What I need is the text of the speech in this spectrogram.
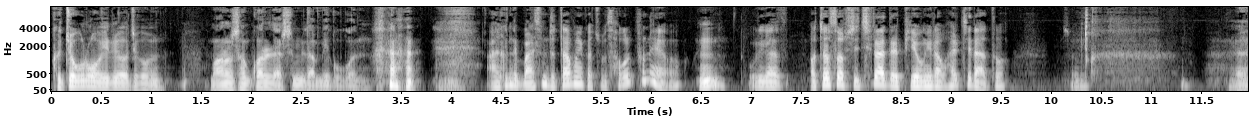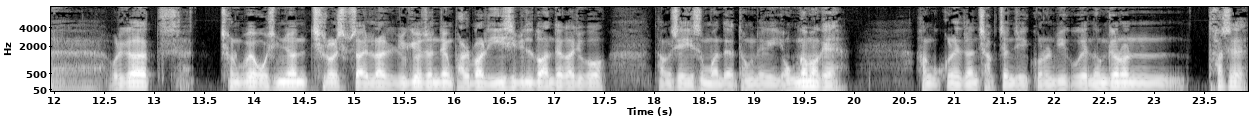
그쪽으로 오히려 지금 많은 성과를 냈습니다. 미국은. 아 근데 말씀 듣다 보니까 좀 서글프네요. 응? 우리가 어쩔 수 없이 치러야 될 비용이라고 할지라도 우리가 1950년 7월 14일 날 6.25 전쟁 발발 20일도 안 돼 가지고 당시에 이승만 대통령이 용감하게 한국군에 대한 작전 지휘권을 미국에 넘겨놓은 탓에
